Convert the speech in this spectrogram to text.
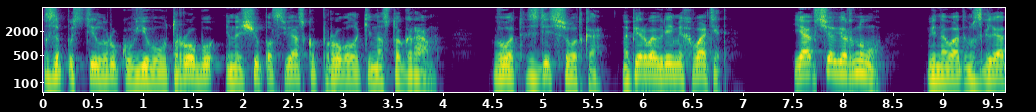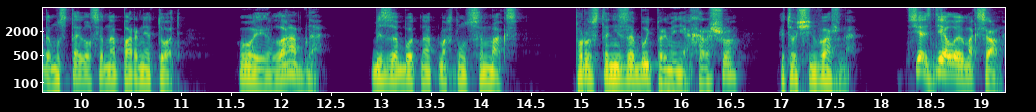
запустил руку в его утробу и нащупал связку проволоки на сто грамм. «Вот, здесь сотка. На первое время хватит». «Я все верну!» Виноватым взглядом уставился на парня тот. «Ой, ладно», — беззаботно отмахнулся Макс. «Просто не забудь про меня, хорошо? Это очень важно». «Все сделаю, Максон.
